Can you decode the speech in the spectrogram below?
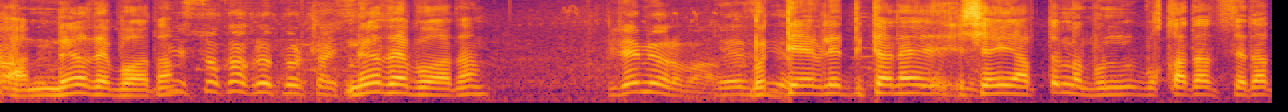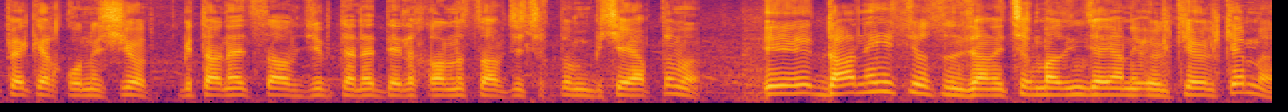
abi. Ha, Nerede bu adam? Biz sokak röportajı. Nerede bu adam? Bilemiyorum abi. Bu devlet bir tane şey yaptı mı? Bunun, bu kadar Sedat Peker konuşuyor. Bir tane savcı, bir tane delikanlı savcı çıktı mı? Bir şey yaptı mı? E, daha ne istiyorsunuz yani çıkmadınca yani ülke ülke mi?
